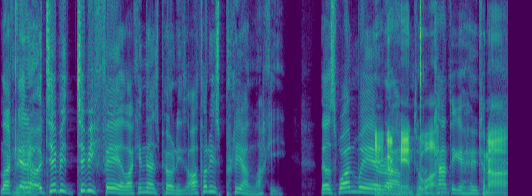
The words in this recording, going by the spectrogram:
Like you know, to be to be fair, like in those penalties, I thought he was pretty unlucky. There was one where Yeah, he got um, hand to I can't think of who. Can I?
